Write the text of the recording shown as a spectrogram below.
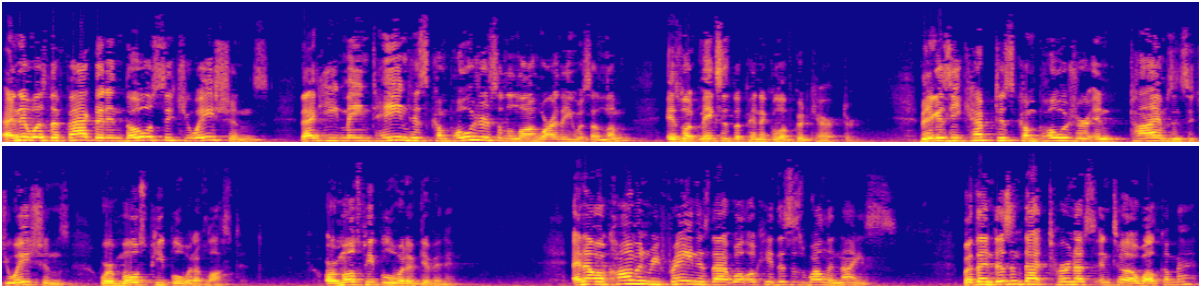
And it was the fact that in those situations that he maintained his composure sallallahu alaihi wasallam is what makes it the pinnacle of good character. Because he kept his composure in times and situations where most people would have lost it. Or most people would have given in. And now a common refrain is that, well, okay, this is well and nice. But then doesn't that turn us into a welcome mat?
